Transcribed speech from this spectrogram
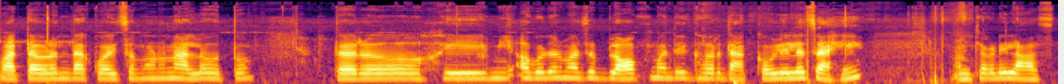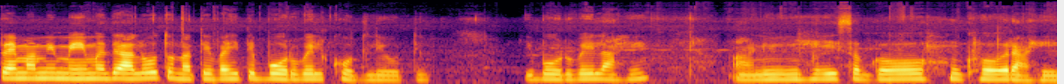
वातावरण दाखवायचं म्हणून आलो होतो. तर हे मी अगोदर माझं ब्लॉकमध्ये घर दाखवलेलंच आहे. आमच्याकडे लास्ट टाईम आम्ही मेमध्ये आलो होतो ना तेव्हा इथे बोरवेल खोदली होती. ही बोरवेल आहे आणि हे सगळं घर आहे.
